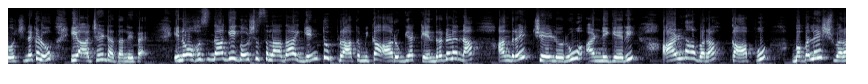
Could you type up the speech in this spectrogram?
ಯೋಜನೆಗಳು ಈ ಅಜೆಂಡಾದಲ್ಲಿವೆ. ಇನ್ನು ಹೊಸದಾಗಿ ಘೋಷಿಸಲಾದ ಎಂಟು ಪ್ರಾಥಮಿಕ ಆರೋಗ್ಯ ಕೇಂದ್ರಗಳನ್ನ ಅಂದ್ರೆ ಚೇಳೂರು, ಅಣ್ಣಿಗೇರಿ, ಆಳ್ನಾವರ, ಕಾಪು, ಬಬಲೇಶ್ವರ,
